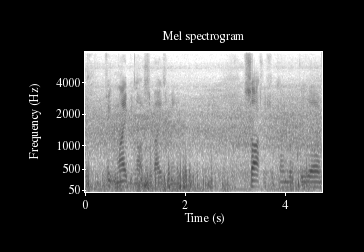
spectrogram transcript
I think maybe not spacemen. Cyclists should come with the um,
